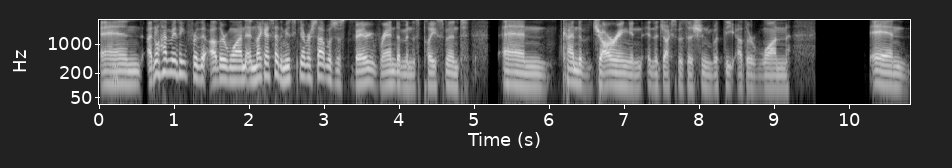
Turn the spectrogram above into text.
And I don't have anything for the other one. And like I said, the music never stopped was just very random in its placement and kind of jarring in, in the juxtaposition with the other one. And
